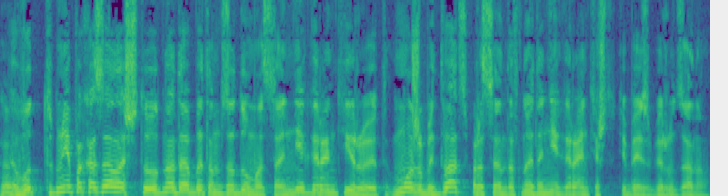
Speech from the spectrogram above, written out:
Вот мне показалось, что надо об этом задуматься. Не гарантирует. Может быть, 20%, но это не гарантия, что тебя изберут заново.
